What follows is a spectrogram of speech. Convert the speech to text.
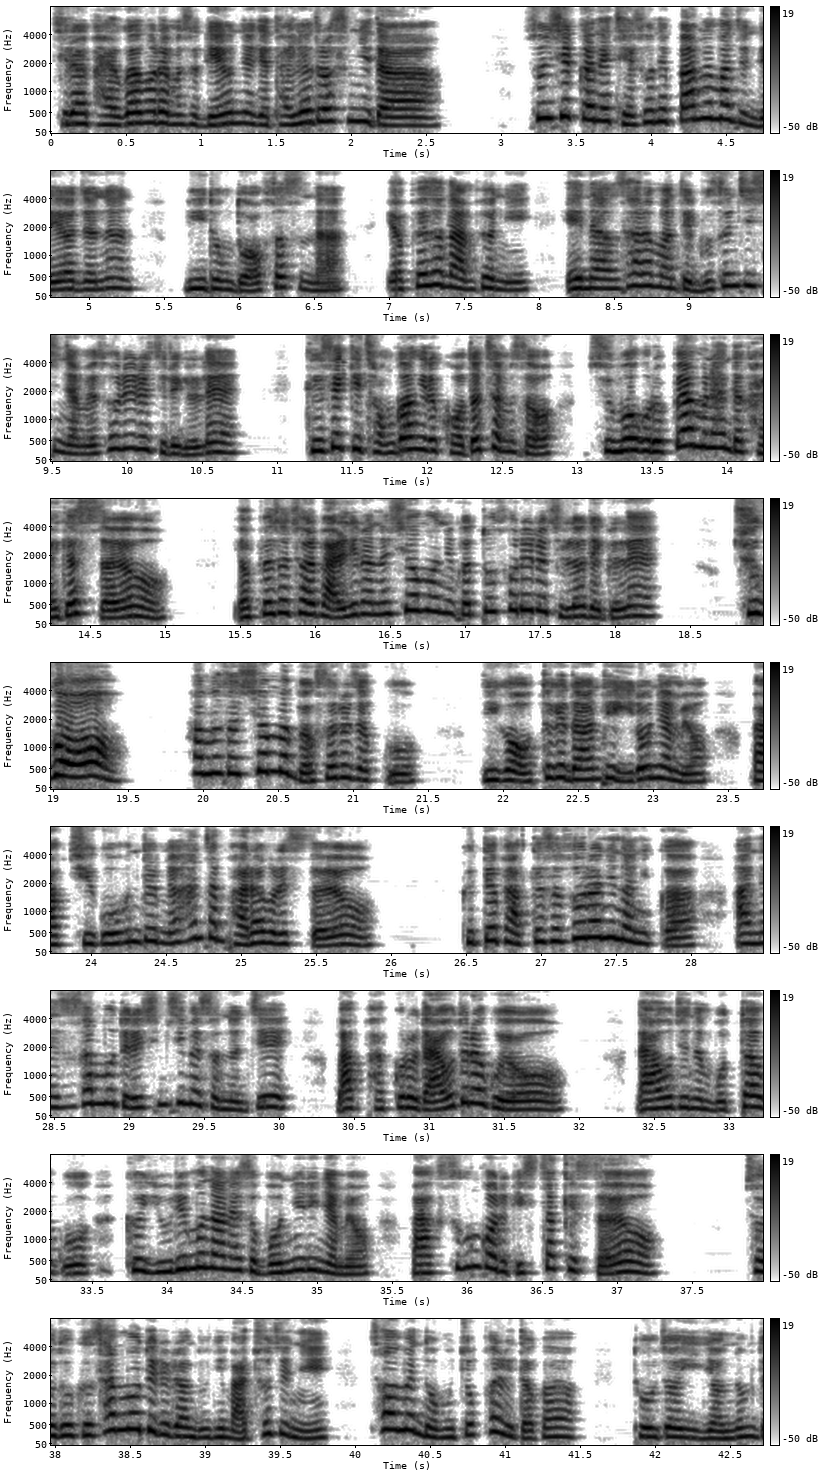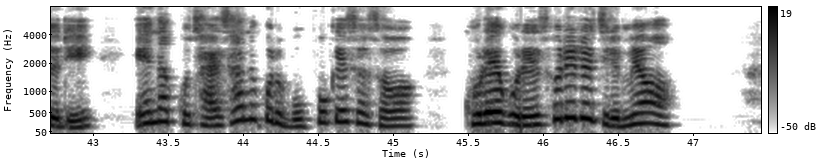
지랄 발광을 하면서 내연녀에게 달려들었습니다. 순식간에 제 손에 뺨을 맞은 내연녀는 미동도 없었으나 옆에서 남편이 애 낳은 사람한테 무슨 짓이냐며 소리를 지르길래 그 새끼 정강이를 걷어차면서 주먹으로 뺨을 한 대 갈겼어요. 옆에서 절 말리려는 시어머니가 또 소리를 질러대길래 죽어! 하면서 시엄마 멱살을 잡고 네가 어떻게 나한테 이러냐며 막 쥐고 흔들며 한참 발악을 했어요. 그때 밖에서 소란이 나니까 안에서 산모들이 심심했었는지 막 밖으로 나오더라고요. 나오지는 못하고 그 유리문 안에서 뭔 일이냐며 막 수근거리기 시작했어요. 저도 그 산모들이랑 눈이 맞춰지니 처음엔 너무 쪽팔리다가 도저히 이 연놈들이 애 낳고 잘 사는 꼴을 못 보겠어서 고래고래 소리를 지르며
